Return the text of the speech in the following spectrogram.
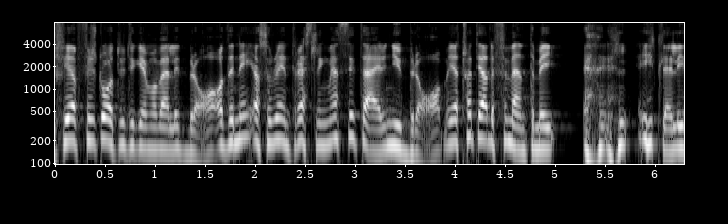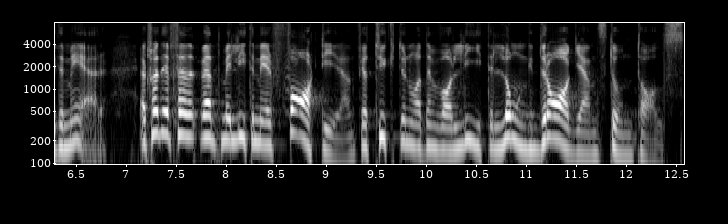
för jag förstår att du tycker den var väldigt bra. Och den är, alltså rent wrestlingmässigt är den ju bra, men jag tror att jag hade förväntat mig ytterligare lite mer. Jag tror att jag förväntade mig lite mer fart i den, för jag tyckte nog att den var lite långdragen stundtals.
